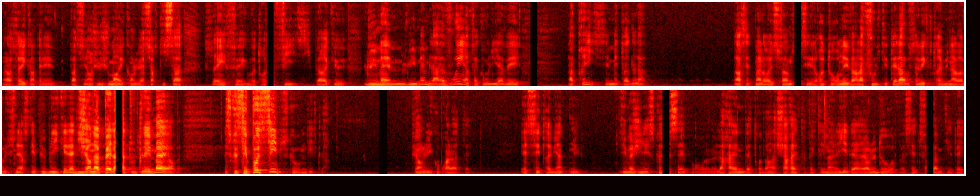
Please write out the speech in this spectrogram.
Alors vous savez, quand elle est passée en jugement et qu'on lui a sorti ça, vous avez fait avec votre fils. Il paraît que lui-même, lui-même l'a avoué, enfin que vous lui avez appris ces méthodes-là. Alors cette malheureuse femme s'est retournée vers la foule qui était là. Vous savez que le tribunal révolutionnaire, c'était public. Elle a dit, j'en appelle à toutes les mères. Est-ce que c'est possible ce que vous me dites là? Puis on lui coupera la tête. Elle s'est très bien tenue. Vous imaginez ce que c'est pour euh, la reine d'être dans la charrette avec les mains liées derrière le dos, enfin, cette femme qui était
